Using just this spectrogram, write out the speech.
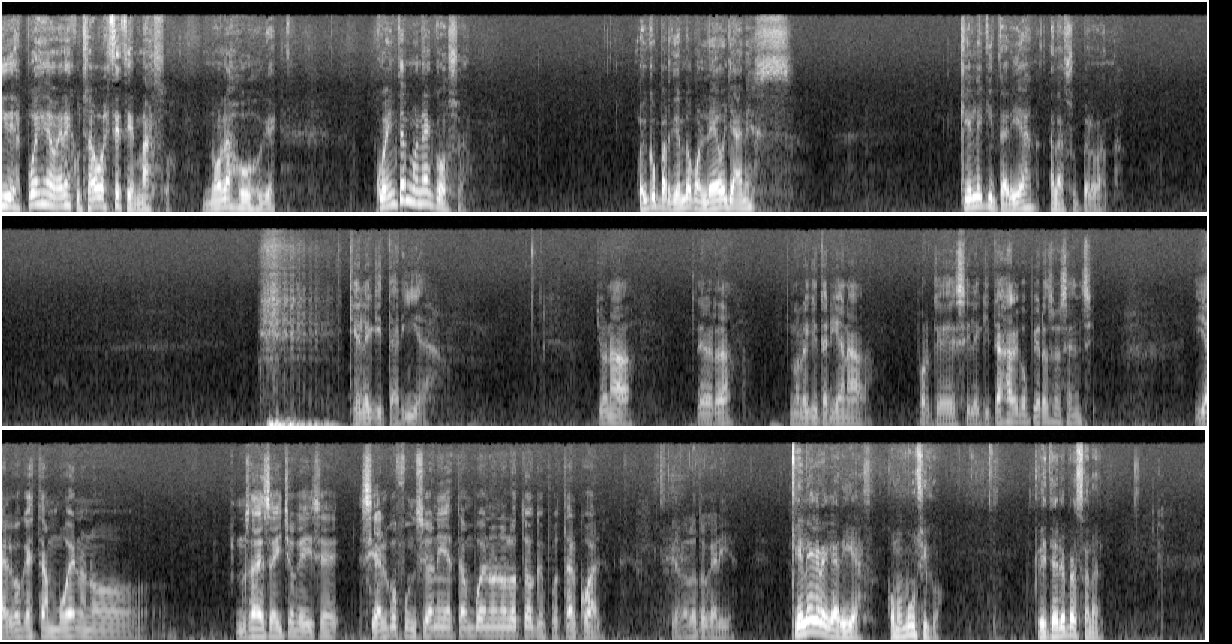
Y después de haber escuchado este temazo, no la juzgue, cuéntame una cosa. Hoy compartiendo con Leo Llanes, ¿qué le quitarías a la superbanda? ¿Qué le quitaría? Yo nada, de verdad. No le quitaría nada. Porque si le quitas algo, pierde su esencia. Y algo que es tan bueno, no. No sabes ese dicho que dice: si algo funciona y es tan bueno, no lo toques, pues tal cual. Yo no lo tocaría. ¿Qué le agregarías como músico? Criterio personal.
